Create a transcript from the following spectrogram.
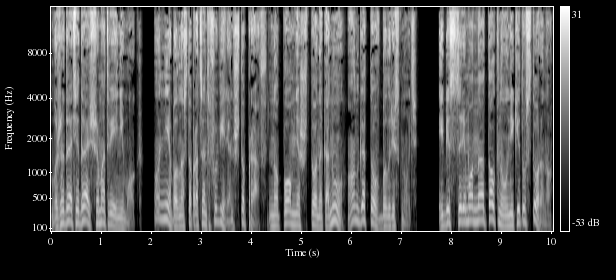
Выжидать и дальше Матвей не мог. Он не был на сто процентов уверен, что прав, но помня, что на кону, он готов был рискнуть. И бесцеремонно оттолкнул Никиту в сторону,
